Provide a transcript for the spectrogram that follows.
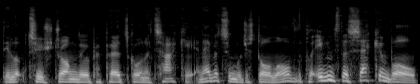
they looked too strong. They were prepared to go and attack it, and Everton were just all over the place. Even to the second ball,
